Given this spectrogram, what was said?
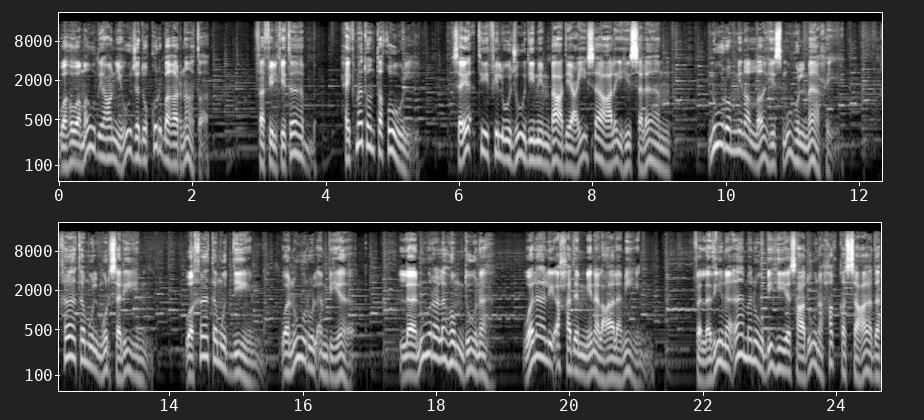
وهو موضع يوجد قرب غرناطه ففي الكتاب حكمة تقول سيأتي في الوجود من بعد عيسى عليه السلام نور من الله اسمه الماحي خاتم المرسلين وخاتم الدين ونور الأنبياء. لا نور لهم دونه ولا لأحد من العالمين. فالذين آمنوا به يسعدون حق السعادة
